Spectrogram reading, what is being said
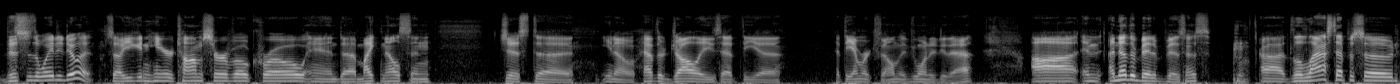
this is the way to do it. So you can hear Tom Servo, Crow, and uh, Mike Nelson just uh, you know have their jollies at the uh, at the Emmerich film if you want to do that. Uh, and another bit of business. Uh, the last episode,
